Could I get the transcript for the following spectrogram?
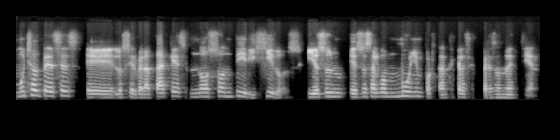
muchas veces los ciberataques no son dirigidos y eso, eso es algo muy importante que las empresas no entienden.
